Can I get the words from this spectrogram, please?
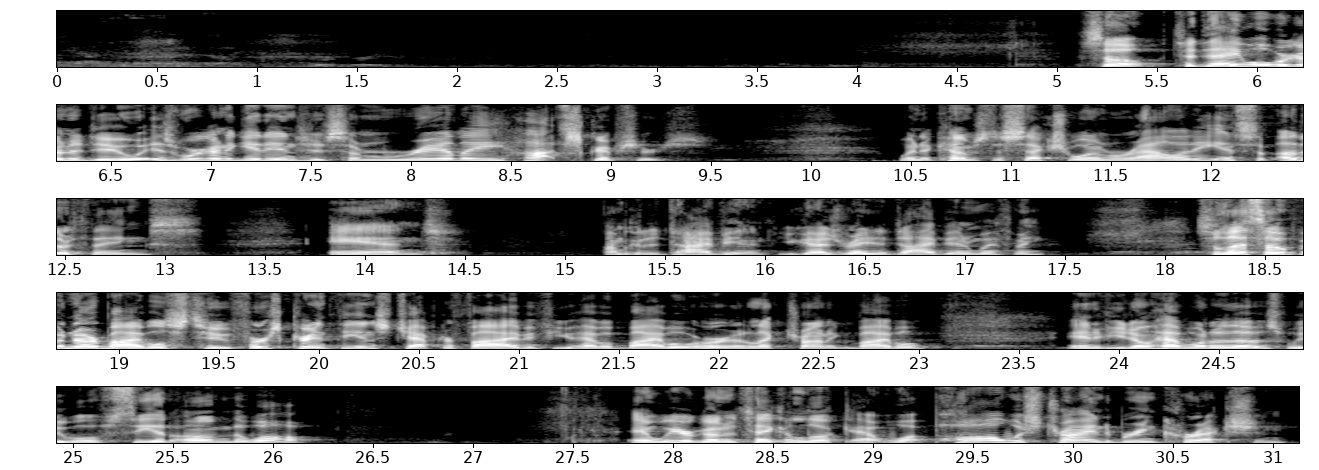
So, today, what we're going to do is we're going to get into some really hot scriptures when it comes to sexual immorality and some other things. And I'm going to dive in. You guys ready to dive in with me? So let's open our Bibles to 1 Corinthians chapter 5 if you have a Bible or an electronic Bible. And if you don't have one of those, we will see it on the wall. And we are going to take a look at what Paul was trying to bring correction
